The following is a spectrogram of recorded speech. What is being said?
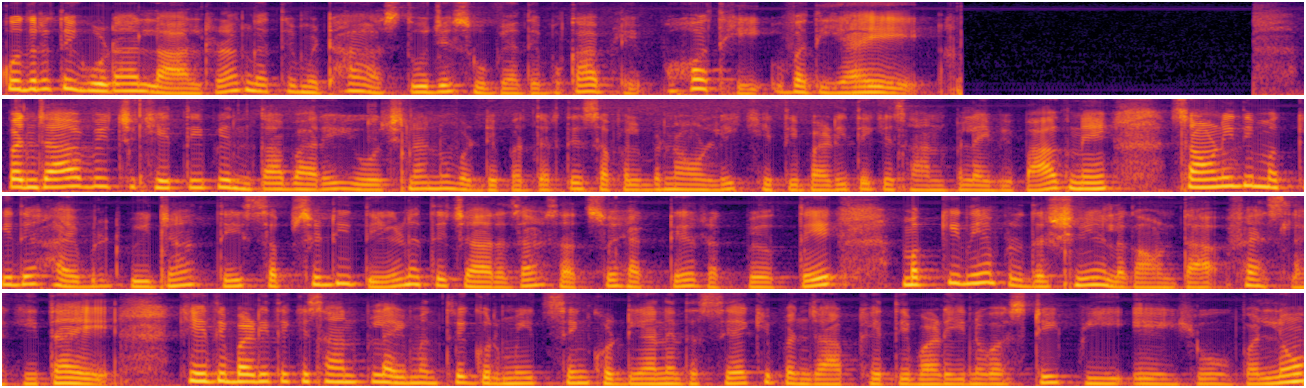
ਕੁਦਰਤੀ ਗੂੜਾ ਲਾਲ ਰੰਗ ਅਤੇ ਮਿਠਾਸ ਦੂਜੇ ਸੂਬਿਆਂ ਦੇ ਮੁਕਾਬਲੇ ਬਹੁਤ ਹੀ ਵਧੀਆ ਹੈ ਪੰਜਾਬ ਵਿੱਚ ਖੇਤੀ ਭਿੰਨਤਾ ਬਾਰੇ ਯੋਜਨਾ ਨੂੰ ਵੱਡੇ ਪੱਧਰ ਤੇ ਸਫਲ ਬਣਾਉਣ ਲਈ ਖੇਤੀਬਾੜੀ ਤੇ ਕਿਸਾਨ ਭਲਾਈ ਵਿਭਾਗ ਨੇ ਸਾਉਣੀ ਦੀ ਮੱਕੀ ਦੇ ਹਾਈਬ੍ਰਿਡ ਬੀਜਾਂ ਤੇ ਸਬਸਿਡੀ ਦੇਣ ਅਤੇ 4700 ਹੈਕਟੇਅਰ ਰਕਬੇ ਉੱਤੇ ਮੱਕੀ ਦੀਆਂ ਪ੍ਰਦਰਸ਼ਨੀਆਂ ਲਗਾਉਣ ਦਾ ਫੈਸਲਾ ਕੀਤਾ ਹੈ ਖੇਤੀਬਾੜੀ ਤੇ ਕਿਸਾਨ ਭਲਾਈ ਮੰਤਰੀ ਗੁਰਮੀਤ ਸਿੰਘ ਖੁੱਡੀਆਂ ਨੇ ਦੱਸਿਆ ਕਿ ਪੰਜਾਬ ਖੇਤੀਬਾੜੀ ਯੂਨੀਵਰਸਿਟੀ PAU ਵੱਲੋਂ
